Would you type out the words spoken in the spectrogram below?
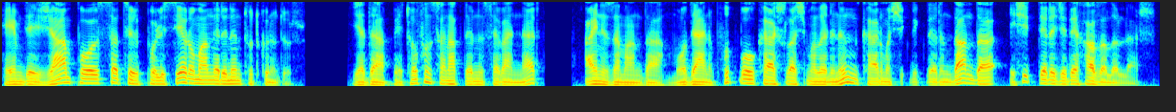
hem de Jean-Paul Sartre polisiye romanlarının tutkunudur. ya da Beethoven sanatlarını sevenler aynı zamanda modern futbol karşılaşmalarının karmaşıklıklarından da eşit derecede haz alırlar.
